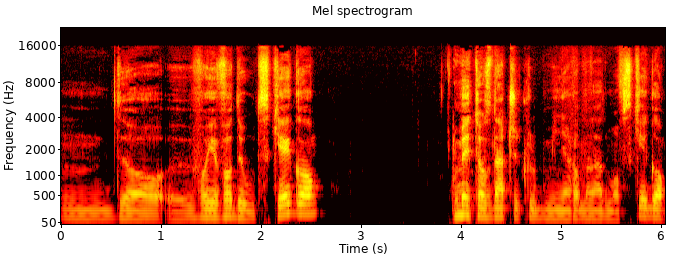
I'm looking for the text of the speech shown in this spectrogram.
mm, do wojewody łódzkiego, my to znaczy klub imienia Romana Dmowskiego,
